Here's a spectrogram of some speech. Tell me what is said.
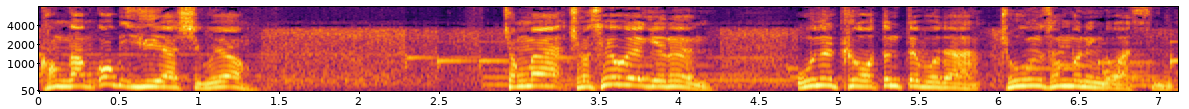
건강 꼭 유의하시고요. 정말 저 세호에게는 오늘 그 어떤 때보다 좋은 선물인 것 같습니다.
